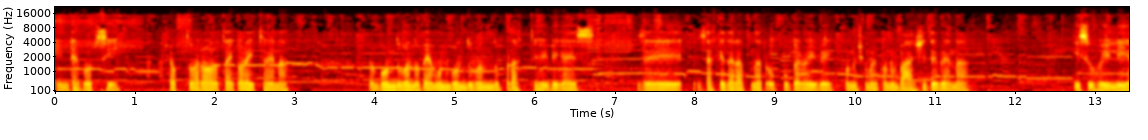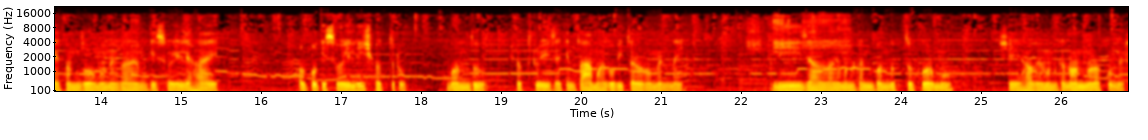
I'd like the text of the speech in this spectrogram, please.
তিনটা করছি। সব তো আর অরতায় করাইতে হয় না। বন্ধু বান্ধব এমন বন্ধু বান্ধব রাখতে হইবে গাইস যে যাকে দ্বারা আপনার উপকার হইবে। কোনো সময় কোনো বাস দেবে না। কিছু হইলেই এখন গো, মনে করেন, কিছু হইলে হয়। অল্প কিছু হইলেই শত্রু, বন্ধু শত্রু হয়ে যায়, কিন্তু আমার ভিতরে রোমেন নাই। আমি যার লাগে মনে করেন বন্ধুত্ব কর্ম, সে হবে মনে করেন অন্য রকমের।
